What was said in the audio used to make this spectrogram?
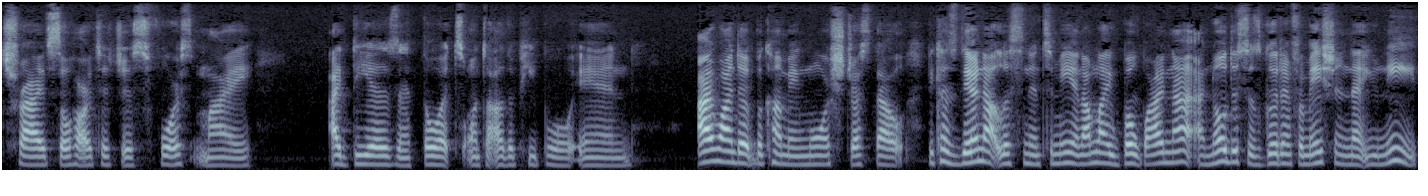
tried so hard to just force my ideas and thoughts onto other people. And I wind up becoming more stressed out because they're not listening to me. And I'm like, but why not? I know this is good information that you need,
